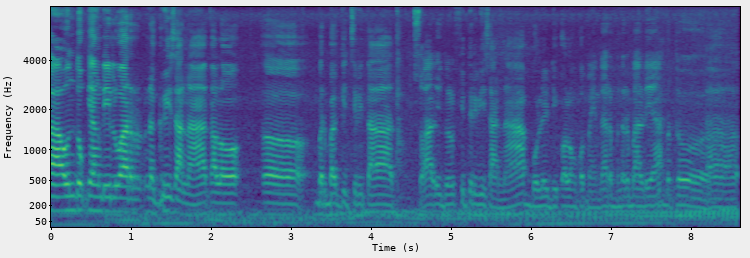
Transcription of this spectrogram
Eh, untuk yang di luar negeri sana, kalau eh, berbagi cerita soal Idul Fitri di sana, boleh di kolom komentar, bener Bali ya. Betul. Eh,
